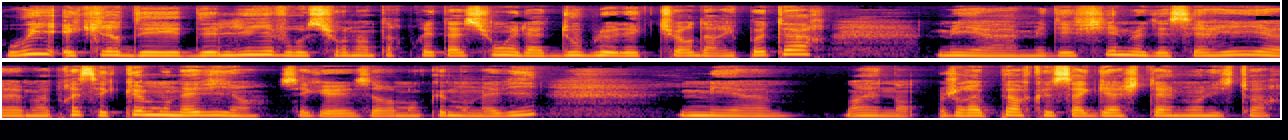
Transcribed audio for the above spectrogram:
Oui, écrire des, des livres sur l'interprétation et la double lecture d'Harry Potter, mais, euh, mais des films, des séries, euh, mais après c'est que mon avis, hein. c'est que c'est vraiment que mon avis. Mais euh, ouais, non, j'aurais peur que ça gâche tellement l'histoire.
